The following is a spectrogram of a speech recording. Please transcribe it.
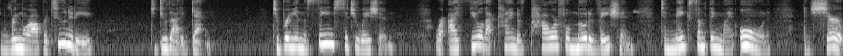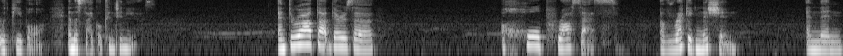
I can bring more opportunity to do that again, to bring in the same situation where I feel that kind of powerful motivation to make something my own and share it with people. And the cycle continues. And throughout that, there's a, a whole process of recognition and then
